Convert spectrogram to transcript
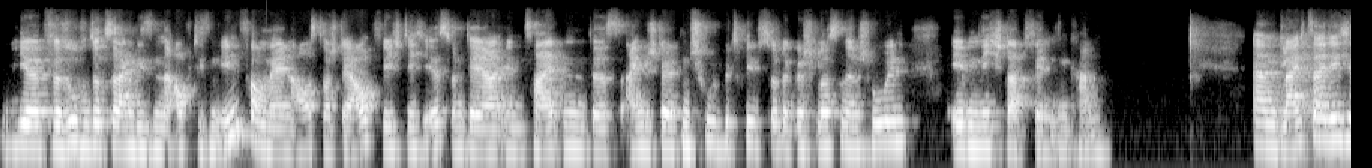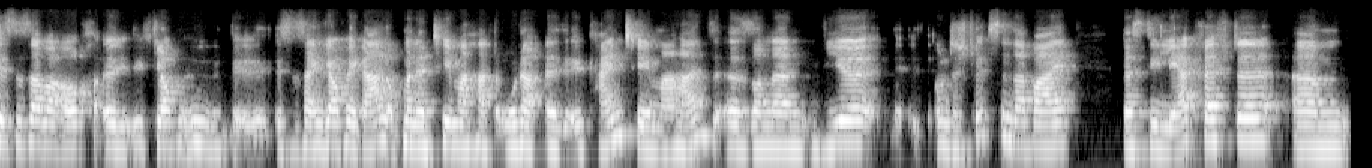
wir versuchen sozusagen diesen, auch diesen informellen Austausch, der auch wichtig ist und der in Zeiten des eingestellten Schulbetriebs oder geschlossenen Schulen eben nicht stattfinden kann. Ähm, gleichzeitig ist es aber auch, äh, ich glaube, äh, es ist eigentlich auch egal, ob man ein Thema hat oder äh, kein Thema hat, äh, sondern wir unterstützen dabei, dass die Lehrkräfte ähm,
